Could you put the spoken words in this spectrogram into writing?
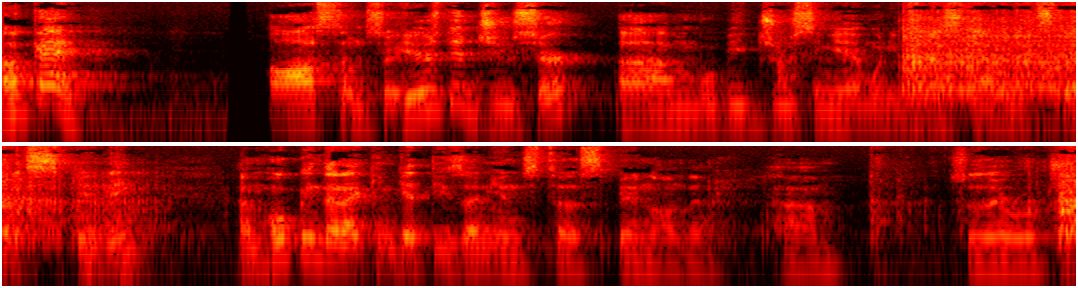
okay. Awesome. So here's the juicer. Um, we'll be juicing it. When you press down, it starts spinning. I'm hoping that I can get these onions to spin on there. Um, so there we'll try.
